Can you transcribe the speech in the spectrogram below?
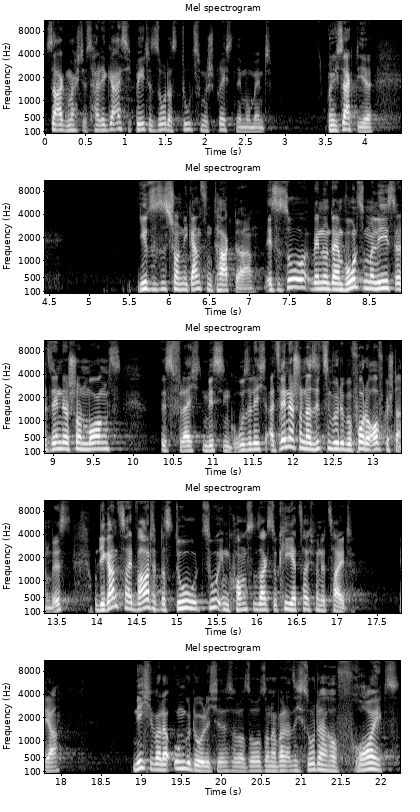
sagen möchtest. Heiliger Geist, ich bete so, dass du zu mir sprichst in dem Moment. Und ich sage dir, Jesus ist schon den ganzen Tag da. Es ist so, wenn du in deinem Wohnzimmer liest, als wenn der schon morgens, ist vielleicht ein bisschen gruselig, als wenn er schon da sitzen würde, bevor du aufgestanden bist und die ganze Zeit wartet, dass du zu ihm kommst und sagst, okay, jetzt habe ich meine Zeit. Ja? Nicht, weil er ungeduldig ist oder so, sondern weil er sich so darauf freut,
